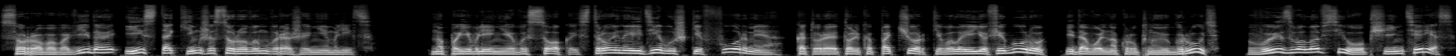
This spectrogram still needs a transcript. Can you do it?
сурового вида и с таким же суровым выражением лиц. Но появление высокой, стройной девушки в форме, которая только подчеркивала ее фигуру и довольно крупную грудь, вызвало всеобщий интерес.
